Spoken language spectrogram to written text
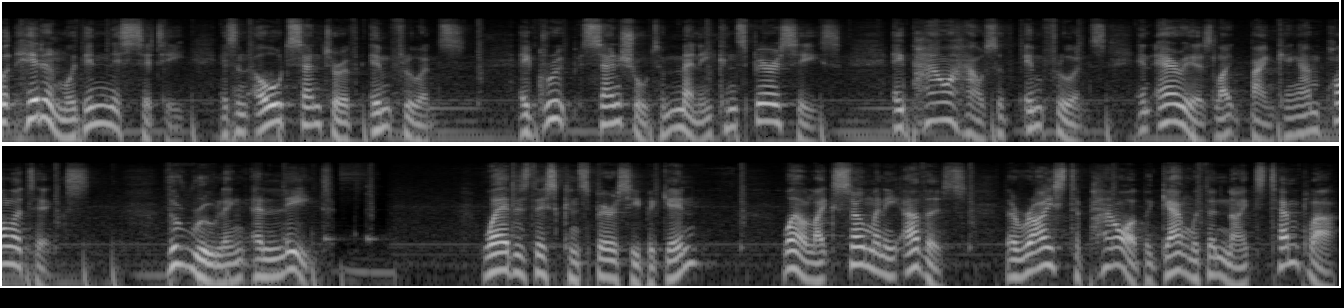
But hidden within this city is an old centre of influence, a group central to many conspiracies, a powerhouse of influence in areas like banking and politics, the ruling elite. Where does this conspiracy begin? Well like so many others the rise to power began with the Knights Templar.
